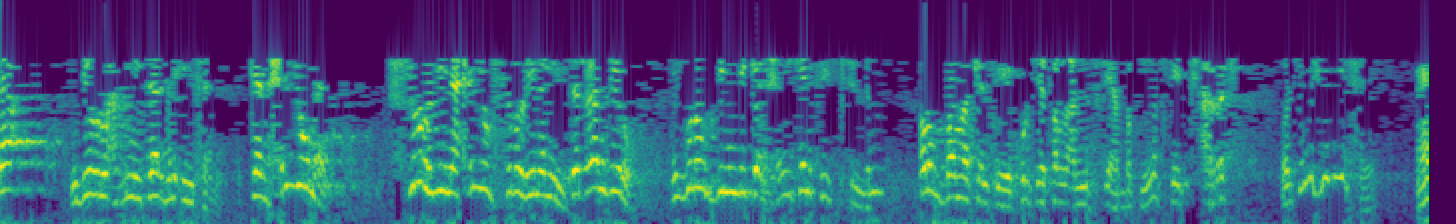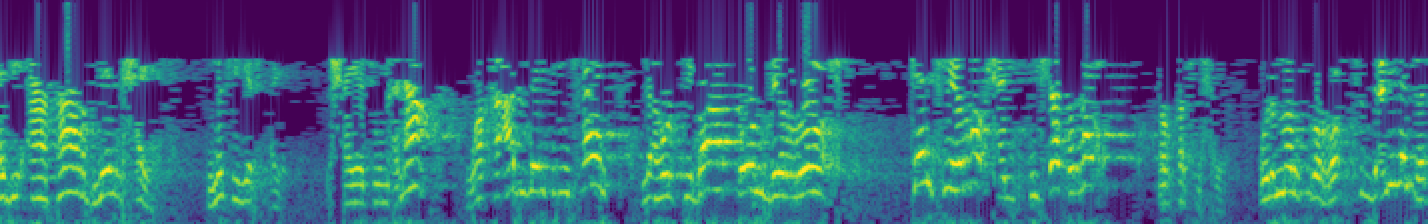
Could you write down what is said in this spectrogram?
لا نديروا واحد المثال بالإنسان. كان حي ومات. فسروه لنا حي وفسروه لنا ميت. غنديروا نقولوا بدي ملي كان حي كان كيتكلم. ربما كان كياكل كيطلع النفس كيهبط النفس كيتحرك. ولكن ماشي هي الحياة. هذه آثار ديال الحياة. وماشي هي الحياة. الحياة معنى وقع بذلك الإنسان. له ارتباط بالروح. كان فيه الروح حي انشاط الروح ما بقاش الحياة. ولما نصب الروح تشد علينا الباب.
